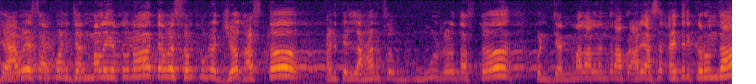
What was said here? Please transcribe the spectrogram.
ज्यावेळेस आपण जन्माला येतो ना त्यावेळेस संपूर्ण जग हसतं आणि ते लहानचं मूल रडत असतं पण जन्माला आल्यानंतर आपण अरे असं काहीतरी करून जा.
